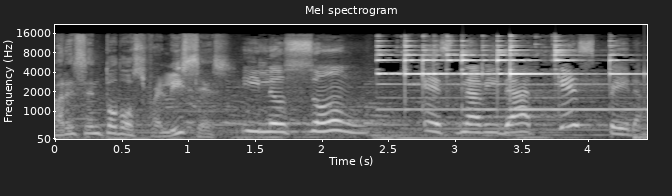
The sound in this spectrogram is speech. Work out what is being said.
Parecen todos felices. Y lo son. Es Navidad. ¿Qué esperas?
